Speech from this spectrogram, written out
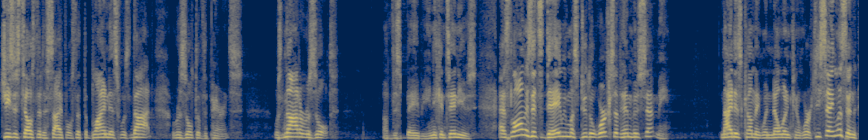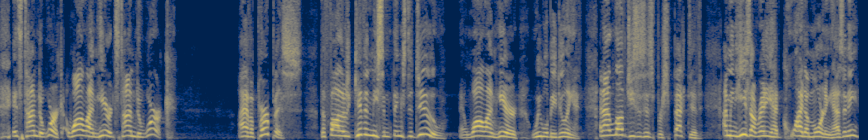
Jesus tells the disciples that the blindness was not a result of the parents, was not a result of this baby. And he continues As long as it's day, we must do the works of him who sent me. Night is coming when no one can work. He's saying, Listen, it's time to work. While I'm here, it's time to work. I have a purpose. The Father's given me some things to do. And while I'm here, we will be doing it. And I love Jesus' perspective. I mean, he's already had quite a morning, hasn't he?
